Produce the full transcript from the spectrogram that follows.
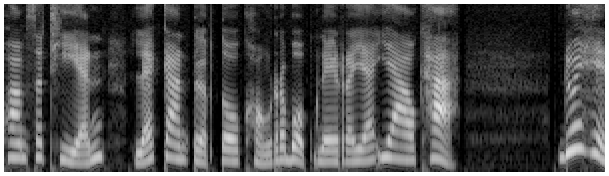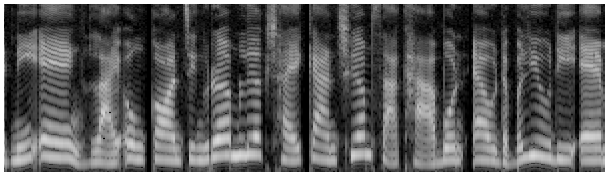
ความเสถียรและการเติบโตของระบบในระยะยาวค่ะด้วยเหตุนี้เองหลายองค์กรจึงเริ่มเลือกใช้การเชื่อมสาขาบน LWDM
